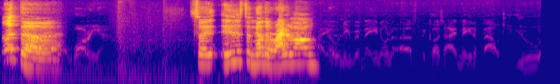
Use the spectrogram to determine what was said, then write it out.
What the? warrior. So is this another ride along I only remain on Earth because I made a vow to you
